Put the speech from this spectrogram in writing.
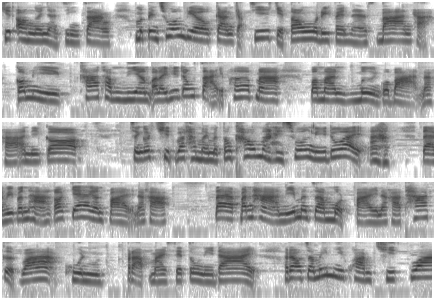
คิดออมเงินอย่างจริงจังมันเป็นช่วงเดียวกันกับที่เก๋ต้องรีไฟแนนซ์บ้านค่ะ ก็มีค่าธรรมเนียมอะไรที่ต้องจ่ายเพิ่มมาประมาณหมื่นกว่าบาทนะคะ อันนี้ก็ ฉันก็คิดว่าทำไมมันต้องเข้ามาในช่วงนี้ด้วยอะแต่มีปัญหาก็แก้กันไปนะคะ แต่ปัญหานี้มันจะหมดไปนะคะ ถ้าเกิดว่าคุณปรับ mindset ตรงนี้ได้ เราจะไม่มีความคิดว่า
